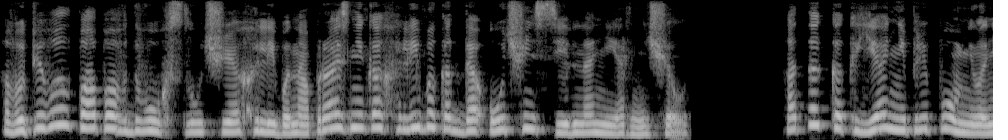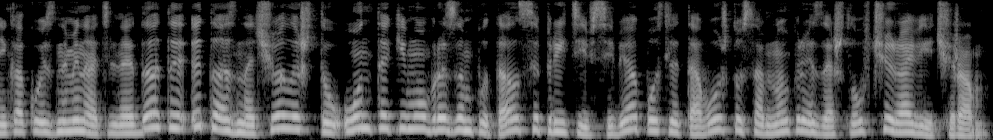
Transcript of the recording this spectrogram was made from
Выпивал папа в двух случаях, либо на праздниках, либо когда очень сильно нервничал. А так как я не припомнила никакой знаменательной даты, это означало, что он таким образом пытался прийти в себя после того, что со мной произошло вчера вечером.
